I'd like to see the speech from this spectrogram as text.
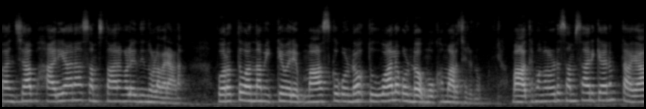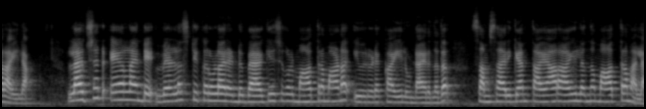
പഞ്ചാബ് ഹരിയാന സംസ്ഥാനങ്ങളിൽ നിന്നുള്ളവരാണ്. പുറത്തു വന്ന മിക്കവരും മാസ്ക് കൊണ്ടോ തൂവാല കൊണ്ടോ മുഖം മറച്ചിരുന്നു. മാധ്യമങ്ങളോട് സംസാരിക്കാനും തയ്യാറായില്ല. ലജൻഡ് എയർലൈന്റെ വെള്ള സ്റ്റിക്കറുള്ള രണ്ട് ബാഗേജുകൾ മാത്രമാണ് ഇവരുടെ കയ്യിലുണ്ടായിരുന്നത്. സംസാരിക്കാൻ തയ്യാറായില്ലെന്ന് മാത്രമല്ല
